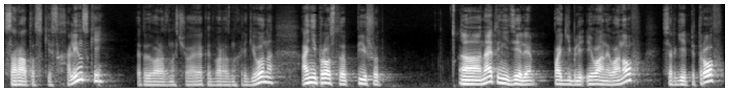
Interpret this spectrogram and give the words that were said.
Саратовский, Сахалинский, это два разных человека, два разных региона. Они просто пишут, э, на этой неделе погибли Иван Иванов, Сергей Петров,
